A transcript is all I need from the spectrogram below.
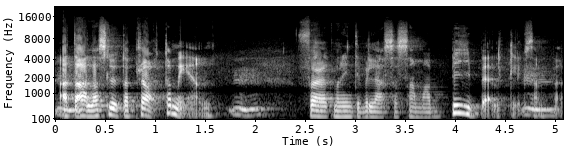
mm. att alla slutar prata med en mm. för att man inte vill läsa samma bibel till mm. exempel,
